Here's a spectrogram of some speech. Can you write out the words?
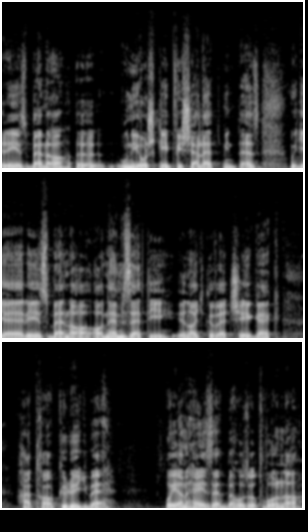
részben a uniós képviselet, mint ez, ugye részben a, a nemzeti nagykövetségek, hát ha a külügybe olyan helyzetbe hozott volna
